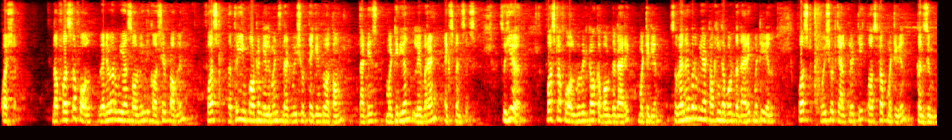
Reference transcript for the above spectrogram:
question. Now first of all, whenever we are solving the cost sheet problem, first the three important elements that we should take into account that is material, labor and expenses. So here first of all we will talk about the direct material. So whenever we are talking about the direct material, first we should calculate the cost of material consumed.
